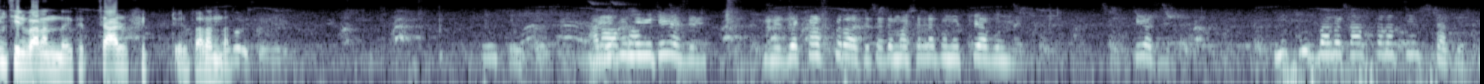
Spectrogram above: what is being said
ইঞ্চির বারান্দা এখানে চার ফিটের বারান্দা। মানে যে কাজ করা আছে তাতে মাসাল্লাহ কোনো ট্রাবল নেই। ঠিক আছে? নিখুঁতভাবে কাজ করার চেষ্টা করছি।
